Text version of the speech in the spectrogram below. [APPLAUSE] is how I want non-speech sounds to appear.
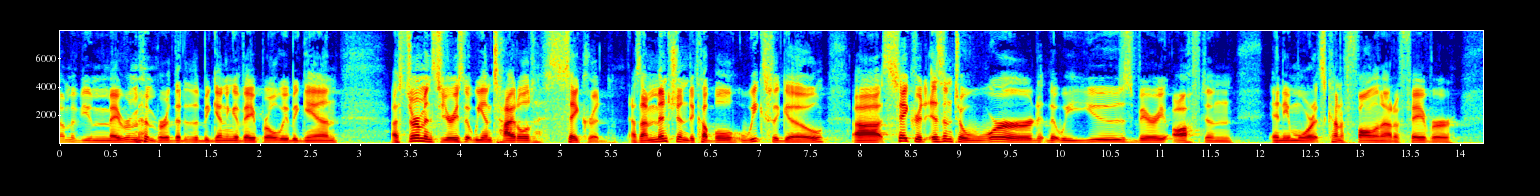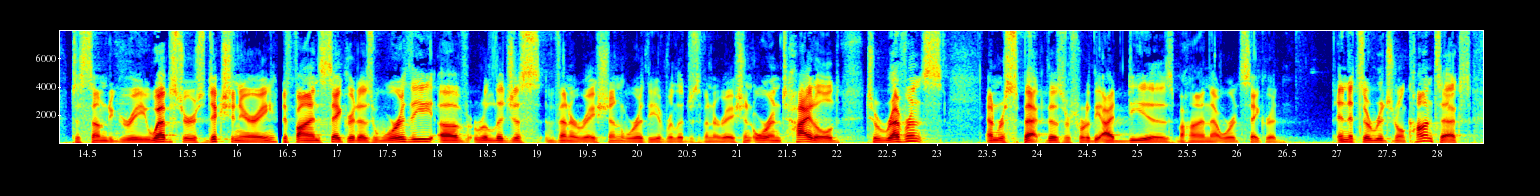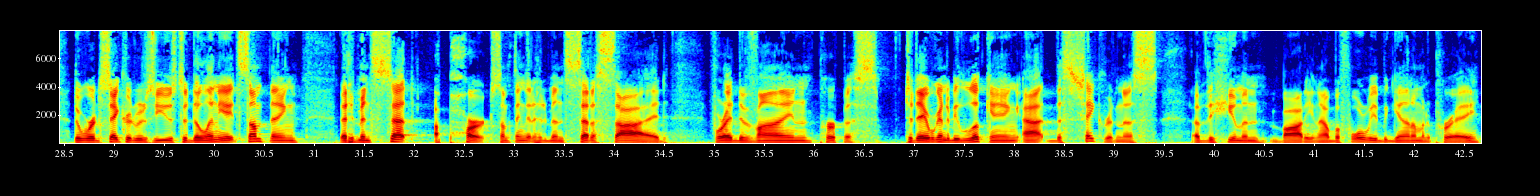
Some of you may [LAUGHS] remember that at the beginning of April, we began a sermon series that we entitled Sacred. As I mentioned a couple weeks ago, uh, sacred isn't a word that we use very often anymore. It's kind of fallen out of favor to some degree. Webster's dictionary defines sacred as worthy of religious veneration, worthy of religious veneration, or entitled to reverence and respect. Those are sort of the ideas behind that word sacred in its original context, the word sacred was used to delineate something that had been set apart, something that had been set aside for a divine purpose. Today we're going to be looking at the sacredness of the human body. Now, before we begin, I'm going to pray.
